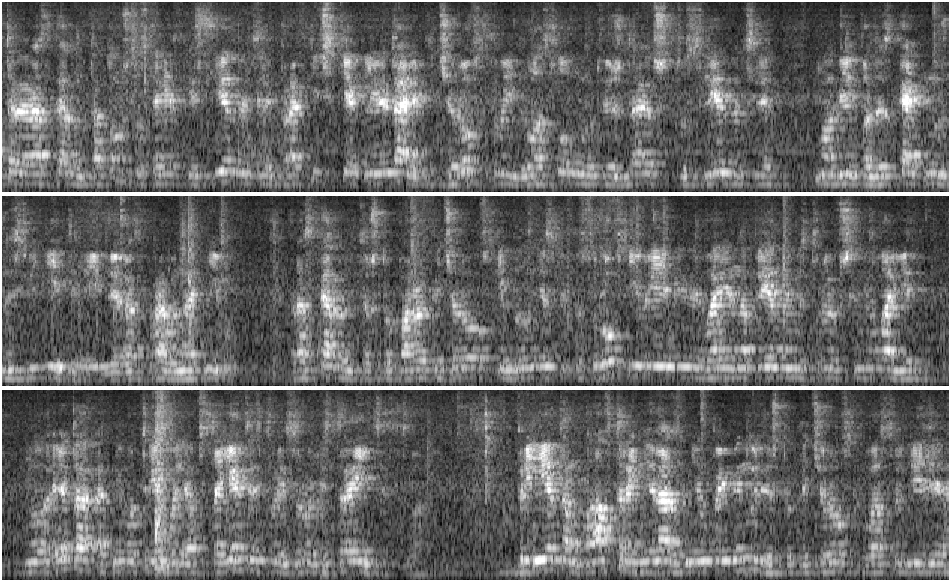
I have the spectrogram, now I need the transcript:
Авторы рассказывают о том, что советские следователи практически оклеветали Кочаровского и голословно утверждают, что следователи могли подыскать нужных свидетелей для расправы над ним. Рассказывается, что порой Кочаровский был несколько суров с евреями, военнопленными, строившими лагерь, но это от него требовали обстоятельства и сроки строительства. При этом авторы ни разу не упомянули, что Кочаровского осудили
